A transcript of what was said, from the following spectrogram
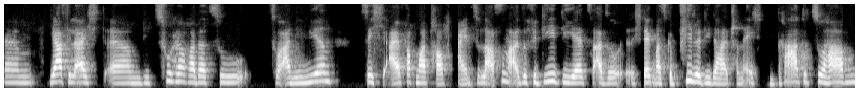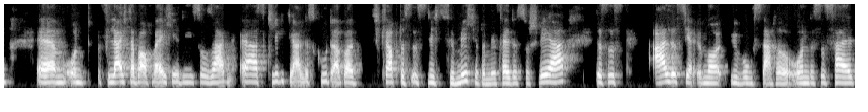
Ähm, ja, vielleicht ähm, die Zuhörer dazu zu animieren, sich einfach mal drauf einzulassen. Also für die, die jetzt, also ich denke mal, es gibt viele, die da halt schon echt einen Draht dazu haben. Ähm, und vielleicht aber auch welche, die so sagen, ja, es klingt ja alles gut, aber ich glaube, das ist nichts für mich oder mir fällt es so schwer. Das ist alles ja immer Übungssache. Und es ist halt,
